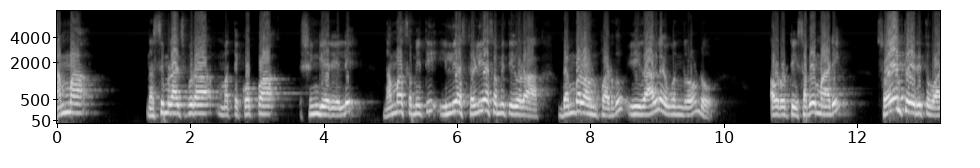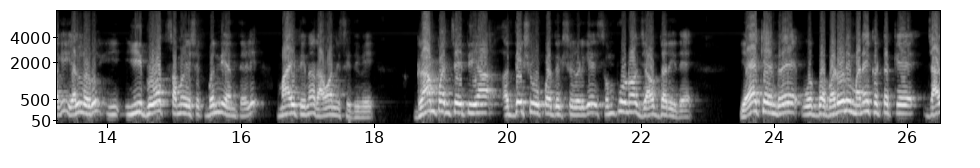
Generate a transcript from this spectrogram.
ನಮ್ಮ ನರಸಿಂಹರಾಜಪುರ ಮತ್ತೆ ಕೊಪ್ಪ ಶೃಂಗೇರಿಯಲ್ಲಿ ನಮ್ಮ ಸಮಿತಿ ಇಲ್ಲಿಯ ಸ್ಥಳೀಯ ಸಮಿತಿಗಳ ಬೆಂಬಲವನ್ನು ಪಡೆದು ಈಗಾಗಲೇ ಒಂದು ರೌಂಡು ಅವರೊಟ್ಟಿಗೆ ಸಭೆ ಮಾಡಿ ಸ್ವಯಂ ಪ್ರೇರಿತವಾಗಿ ಎಲ್ಲರೂ ಈ ಈ ಬೃಹತ್ ಸಮಾವೇಶಕ್ಕೆ ಬನ್ನಿ ಅಂತೇಳಿ ಮಾಹಿತಿನ ರವಾನಿಸಿದ್ದೀವಿ. ಗ್ರಾಮ ಪಂಚಾಯಿತಿಯ ಅಧ್ಯಕ್ಷ ಉಪಾಧ್ಯಕ್ಷಗಳಿಗೆ ಸಂಪೂರ್ಣ ಜವಾಬ್ದಾರಿ ಇದೆ. ಯಾಕೆ ಅಂದ್ರೆ ಒಬ್ಬ ಬಡವನಿಗೆ ಮನೆ ಕಟ್ಟಕ್ಕೆ ಜಾಗ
